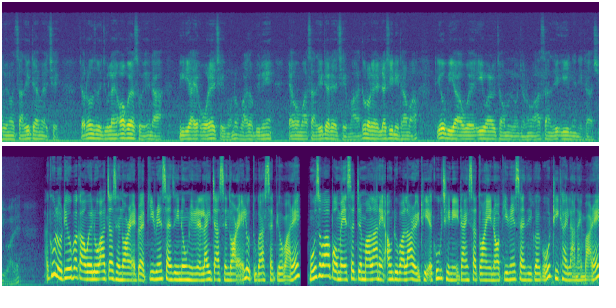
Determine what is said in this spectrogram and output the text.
ဆိုရင်တော့ဆန်စည်းတက်မဲ့အချိန်ကျွန်တော်တို့ဆိုဇူလိုင်ဩဂတ်ဆိုရင်ဒါမီဒီယာရဲ့អော်တဲ့အချိန်ပေါ့နော်။ဘာလို့ပြည်တွင်းရန်ကုန်မှာစံစည်းတက်တဲ့အချိန်မှာတို့တော့လည်းလက်ရှိအနေထားမှာတရုတ်ပြည်ကအဝယ်အေးဝါတို့ကြောင့်မလို့ကျွန်တော်တို့ကစံစည်းအေးနေနေတာရှိပါတယ် အခုလိုတရုတ်ဘက်ကဝယ်လိုအားကျဆင်းသွားတဲ့အတွက်ပြည်ရင်းစံစည်းနှုန်းတွေလည်းလိုက်ကျဆင်းသွားတယ်လို့သူကဆက်ပြောပါတယ်။မိုးစဘာပုံမဲ့စက်တင်ဘာလနဲ့အောက်တိုဘာလတွေအထိအခုအချိန်အတိုင်းဆက်သွားရင်တော့ပြည်ရင်းစံစည်းကွက်ကိုထိခိုက်လာနိုင်ပါတယ်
